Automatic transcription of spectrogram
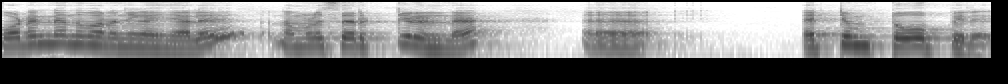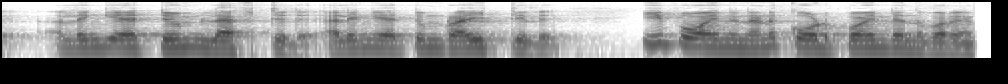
കോഡൻ എന്ന് പറഞ്ഞു കഴിഞ്ഞാൽ നമ്മൾ സർക്കിളിന്റെ ഏറ്റവും ടോപ്പിൽ അല്ലെങ്കിൽ ഏറ്റവും ലെഫ്റ്റിൽ അല്ലെങ്കിൽ ഏറ്റവും റൈറ്റിൽ ഈ പോയിന്റിനാണ് കോഡ് പോയിന്റ് എന്ന് പറയുന്നത്.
